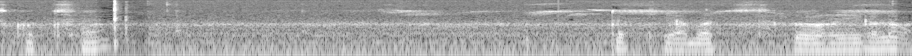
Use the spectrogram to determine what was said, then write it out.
इसको बस बच्चो हो गलो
